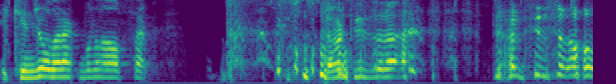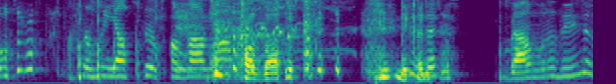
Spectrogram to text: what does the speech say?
ikinci olarak bunu alsak 400 lira 400 lira olur mu? Adamın yaptığı pazarlığa Pazarlık mekanizması. Ben bunu deyince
